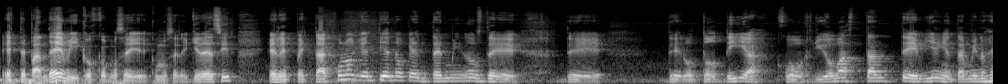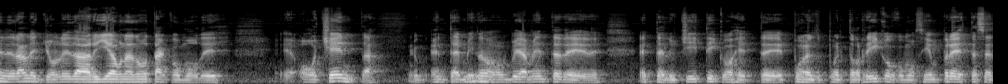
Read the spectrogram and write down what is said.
este pandémicos, como se, como se le quiere decir. El espectáculo yo entiendo que en términos de, de, de los dos días corrió bastante bien en términos generales. Yo le daría una nota como de 80 en, términos obviamente de, este, luchísticos, este, Puerto Rico, como siempre, este se,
